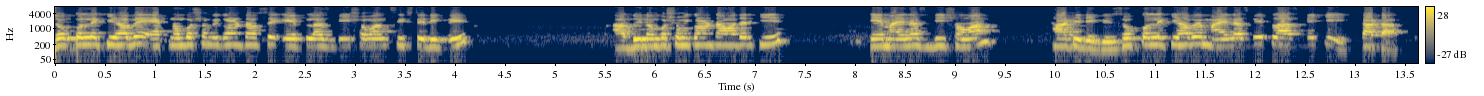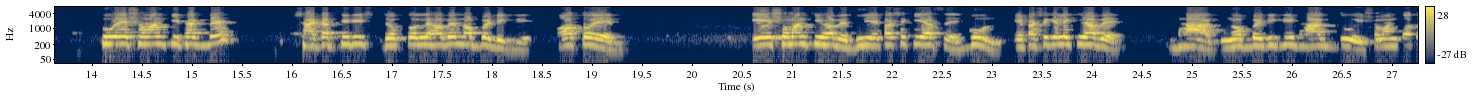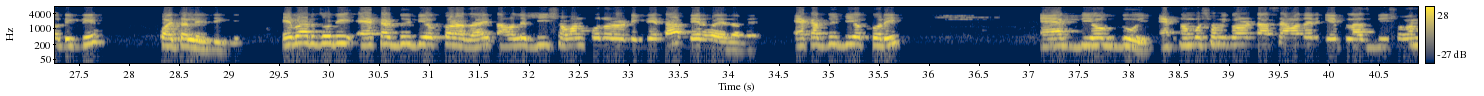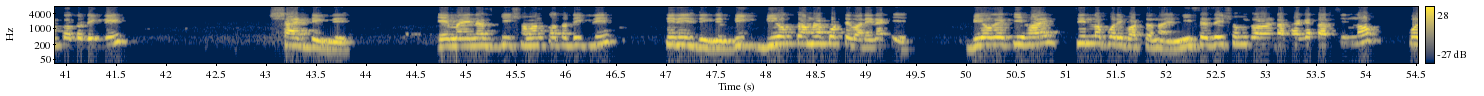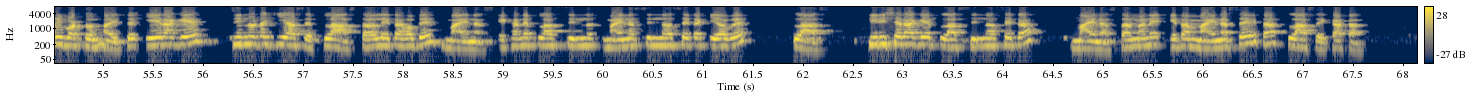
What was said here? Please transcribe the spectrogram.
যোগ করলে কি হবে? এক নম্বর সমীকরণটা হচ্ছে এ প্লাস বি সমান সিক্সটি ডিগ্রি আর দুই নম্বর সমীকরণটা আমাদের কি? এ মাইনাস বি সমান থার্টি ডিগ্রি যোগ করলে কি হবে? মাইনাস বি প্লাস বি কি? কাটা। টু এ সমান কি থাকবে? ষাট তিরিশ যোগ করলে হবে নব্বই ডিগ্রি অতএব এ সমান কি হবে? দুই এ পাশে কি আছে? গুণ। এ পাশে গেলে কি হবে? ভাগ, নব্বই ডিগ্রি ভাগ দুই সমান কত ডিগ্রি? পঁয়তাল্লিশ ডিগ্রি। এবার যদি এক আর দুই বিয়োগ করা যায়, তাহলে বি সমান পনেরো ডিগ্রি এটা বের হয়ে যাবে। এক আর দুই বিয়োগ করি, এক বিয়োগ দুই। এক নম্বর সমীকরণটা আছে আমাদের এ প্লাস বি সমান কত ডিগ্রি? ষাট ডিগ্রি। এ মাইনাস বি সমান কত ডিগ্রি? তিরিশ ডিগ্রি। বিয়োগ তো আমরা করতে পারি নাকি? বিয়োগে কি হয়? চিহ্ন পরিবর্তন হয়। নিচে যে সমীকরণটা থাকে তার চিহ্ন পরিবর্তন হয়। তো এর আগে চিহ্নটা কি আছে? প্লাস তাহলে এটা হবে মাইনাস এখানে প্লাস চিহ্ন মাইনাস চিহ্ন আছে, এটা কি হবে? প্লাস তিরিশের আগে প্লাস চিহ্ন আছে, এটা মাইনাস তার মানে এটা মাইনাসে এটা প্লাসে কাটা।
